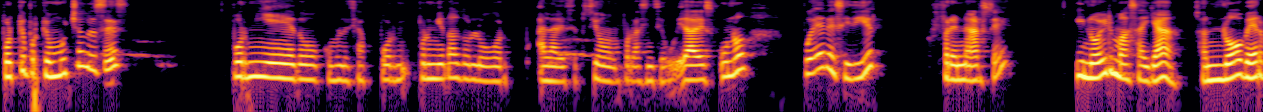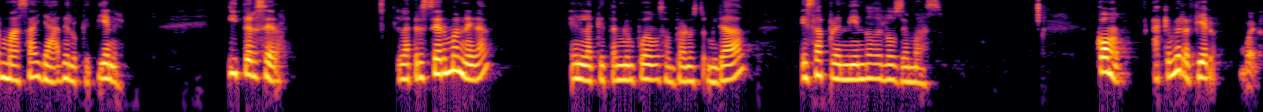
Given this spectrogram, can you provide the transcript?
¿Por qué? Porque muchas veces por miedo, como les decía, por, por miedo al dolor, a la decepción, por las inseguridades, uno puede decidir frenarse y no ir más allá, o sea, no ver más allá de lo que tiene. Y tercera, la tercera manera en la que también podemos ampliar nuestra mirada es aprendiendo de los demás. ¿Cómo? ¿A qué me refiero? Bueno,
